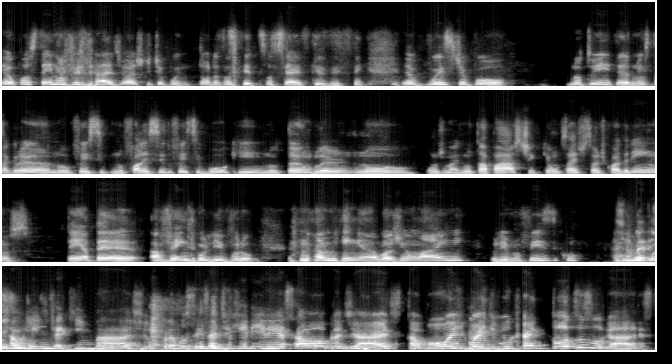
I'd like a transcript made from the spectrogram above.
eu postei, na verdade, eu acho que tipo em todas as redes sociais que existem. Eu pus tipo no Twitter, no Instagram, no, face, no falecido Facebook, no Tumblr, no onde mais? No Tapaste, que é um site só de quadrinhos tem até a venda o livro na minha lojinha online, o livro físico. A gente vai deixar o link aqui embaixo para vocês adquirirem essa obra de arte, tá bom? E vai divulgar em todos os lugares.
